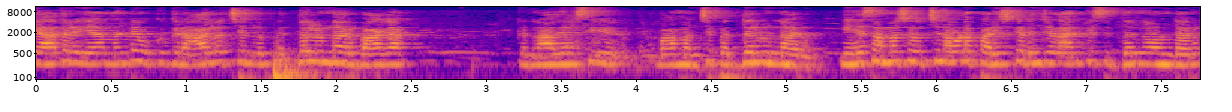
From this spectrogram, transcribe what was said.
గ్యాదర్ అయ్యామంటే ఒక్కొక్కరి ఆలోచనలు పెద్దలు ఉన్నారు బాగా. ఇక్కడ నాకు తెలిసి బాగా మంచి పెద్దలు ఉన్నారు ఏ సమస్య వచ్చినా కూడా పరిష్కరించడానికి సిద్ధంగా ఉంటారు.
